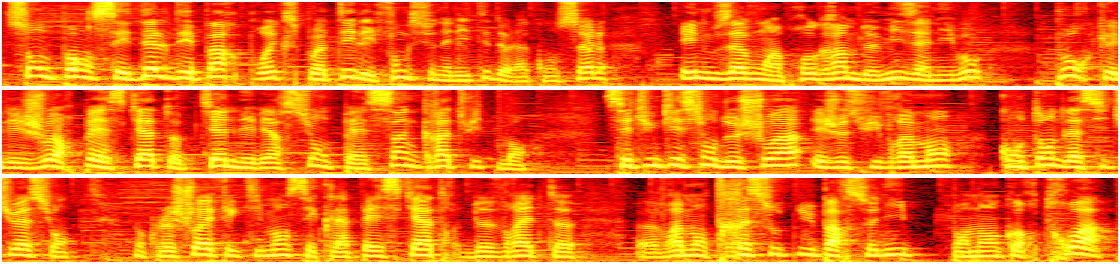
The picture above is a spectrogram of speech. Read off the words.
sont pensées dès le départ pour exploiter les fonctionnalités de la console et nous avons un programme de mise à niveau pour que les joueurs PS4 obtiennent les versions PS5 gratuitement. C'est une question de choix et je suis vraiment content de la situation. Donc le choix effectivement c'est que la PS4 devrait être euh, vraiment très soutenue par Sony pendant encore 3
